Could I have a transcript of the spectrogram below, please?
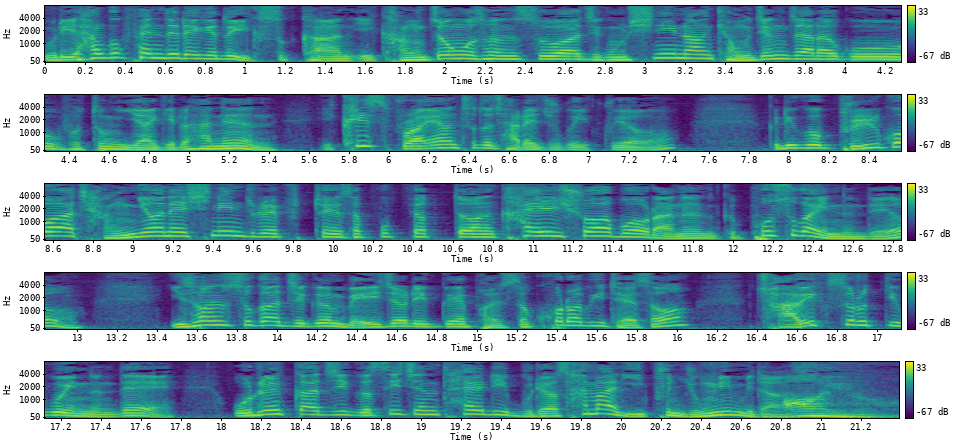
우리 한국 팬들에게도 익숙한 이 강정호 선수와 지금 신인왕 경쟁자라고 보통 이야기를 하는 이 크리스 브라이언트도 잘해주고 있고요. 그리고 불과 작년에 신인 드래프트에서 뽑혔던 카일 슈아버라는 그 포수가 있는데요. 이 선수가 지금 메이저리그에 벌써 call-up이 돼서 좌익수로 뛰고 있는데 오늘까지 그 시즌 타율이 무려 3할 2푼 6리입니다. 아유.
